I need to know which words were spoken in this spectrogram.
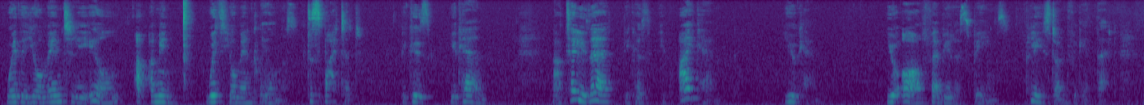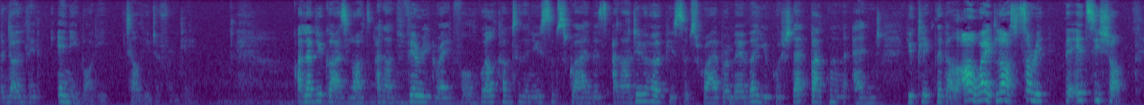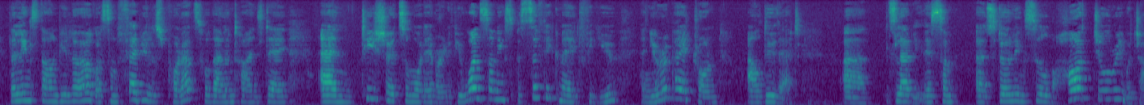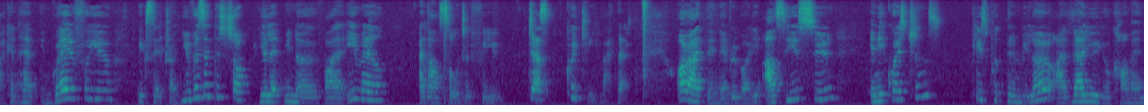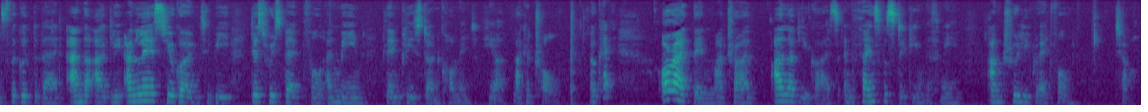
Whether you're mentally ill, uh, I mean, with your mental illness despite it because you can. And I'll tell you that because if I can, you can. You are fabulous beings. Please don't forget that. And don't let anybody tell you differently. I love you guys a lot and I'm very grateful. Welcome to the new subscribers and I do hope you subscribe. Remember, you push that button and you click the bell. Oh, wait, last, sorry, the Etsy shop. The link's down below. I've got some fabulous products for Valentine's Day and t-shirts and whatever. And if you want something specific made for you and you're a patron, I'll do that. Uh, it's lovely. There's some uh, sterling silver heart jewelry which I can have engraved for you, etc. You visit the shop, you let me know via email and I'll sort it for you. Just quickly like that. Alright then everybody, I'll see you soon. Any questions? please put them below. I value your comments, the good, the bad, and the ugly. Unless you're going to be disrespectful and mean, then please don't comment here like a troll. Okay? Alright then, my tribe. I love you guys, and thanks for sticking with me. I'm truly grateful. Ciao.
